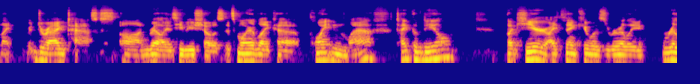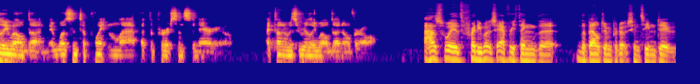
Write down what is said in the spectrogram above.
like drag tasks on reality TV shows, it's more like a point and laugh type of deal. But here, I think it was really, really well done. It wasn't a point and laugh at the person scenario. I thought it was really well done overall. As with pretty much everything that the Belgian production team do,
